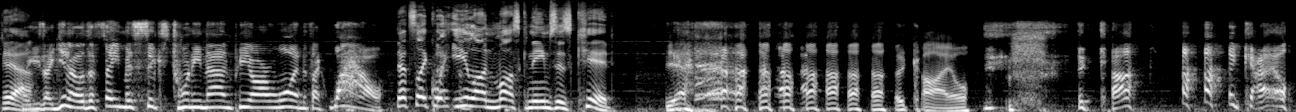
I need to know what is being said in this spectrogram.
Yeah. Like he's like, you know, the famous 629 PR1. It's like, wow. That's like what Elon Musk names his kid. Yeah. Kyle. Kyle. Kyle.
